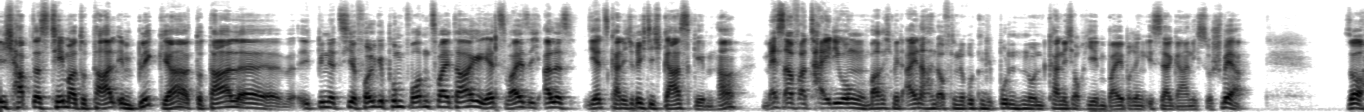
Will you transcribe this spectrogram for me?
ich habe das Thema total im Blick, ja, total, äh, ich bin jetzt hier vollgepumpt worden zwei Tage, jetzt weiß ich alles, jetzt kann ich richtig Gas geben, ha? Messerverteidigung mache ich mit einer Hand auf den Rücken gebunden und kann ich auch jedem beibringen, ist ja gar nicht so schwer. So,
